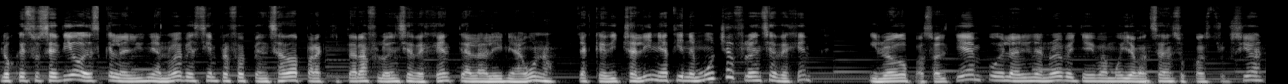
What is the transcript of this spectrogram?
lo que sucedió es que la línea 9 siempre fue pensada para quitar afluencia de gente a la línea 1, ya que dicha línea tiene mucha afluencia de gente. Y luego pasó el tiempo y la línea 9 ya iba muy avanzada en su construcción.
